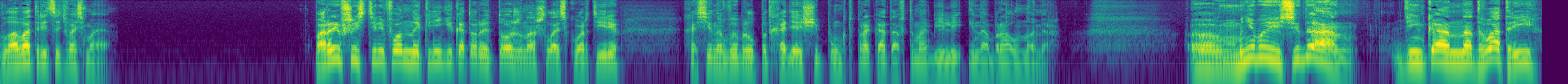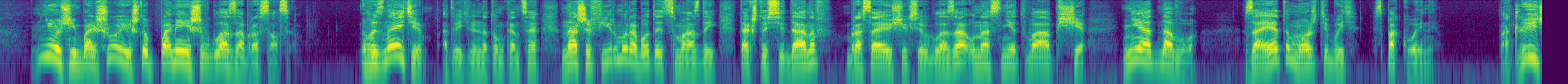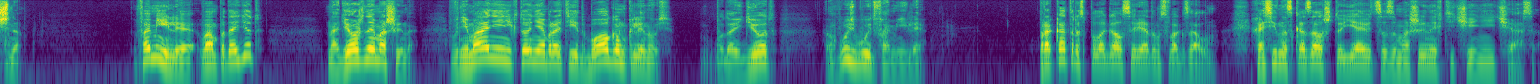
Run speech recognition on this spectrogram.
Глава 38. Порывшись в телефонной книге, которая тоже нашлась в квартире, Хасина выбрал подходящий пункт проката автомобилей и набрал номер. «Э, «Мне бы седан. Денька на два-три. Не очень большой, и чтоб поменьше в глаза бросался». «Вы знаете, — ответили на том конце, — наша фирма работает с Маздой, так что седанов, бросающихся в глаза, у нас нет вообще. Ни одного. За это можете быть спокойны». «Отлично!» «Фамилия вам подойдет?» «Надежная машина. Внимания никто не обратит, богом клянусь». «Подойдет. Пусть будет фамилия». Прокат располагался рядом с вокзалом. Хасина сказал, что явится за машиной в течение часа.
